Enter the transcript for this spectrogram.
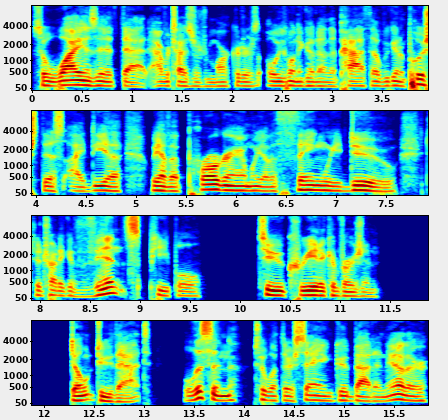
So why is it that advertisers and marketers always want to go down the path of we're going to push this idea? We have a program, we have a thing we do to try to convince people to create a conversion. Don't do that listen to what they're saying, good, bad, and the other,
